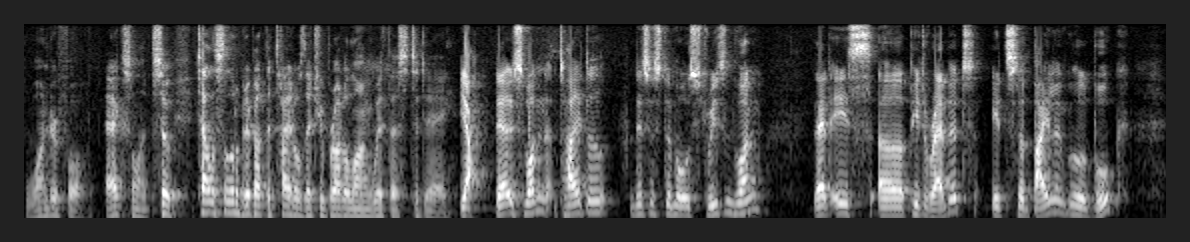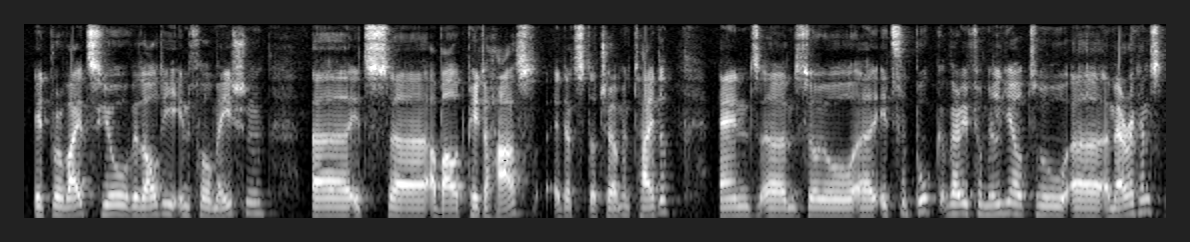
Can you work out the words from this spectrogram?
Wonderful, excellent. So tell us a little bit about the titles that you brought along with us today. Yeah, there is one title, this is the most recent one, that is uh, Peter Rabbit. It's a bilingual book. It provides you with all the information. Uh, it's uh, about Peter Haas, that's the German title. And um, so uh, it's a book very familiar to uh, Americans.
